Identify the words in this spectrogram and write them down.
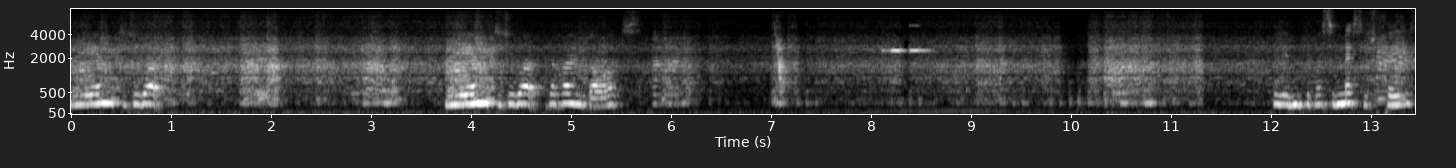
William, did you work? William, did you work for the Home Guards? William, give us a message, please.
